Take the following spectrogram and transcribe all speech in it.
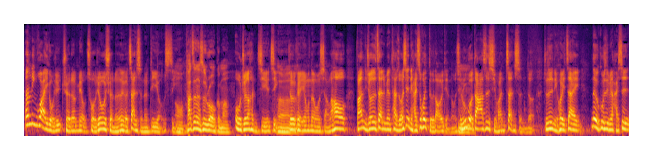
但另外一个我就觉得没有错，就我选了那个战神的 DLC。哦，它真的是 Rogue 吗？我觉得很接近，就可以用那种想。然后反正你就是在那边探索，而且你还是会得到一点东西。如果大家是喜欢战神的，就是你会在那个故事里面还是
